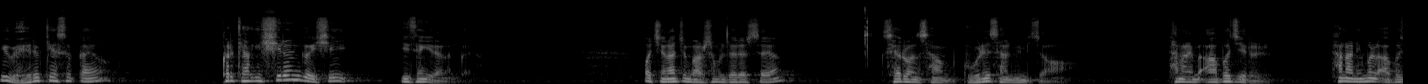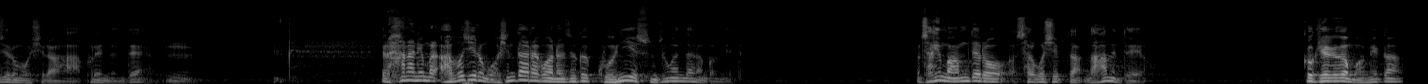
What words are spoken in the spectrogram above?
이 왜 이렇게 했을까요? 그렇게 하기 싫은 것이 인생이라는 거예요. 어, 지난주 말씀을 드렸어요. 새로운 삶, 구원의 삶이죠. 하나님 아버지를 하나님을 아버지로 모시라 그랬는데 음. 하나님을 아버지로 모신다라고 하는 그 권위에 순종한다는 겁니다. 자기 마음대로 살고 싶다 나가면 돼요. 그 결과가 뭡니까?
